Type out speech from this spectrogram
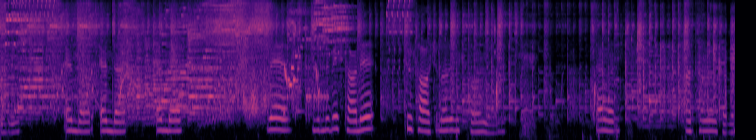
gündeyiz. Ender, Ender, Ender. Ve 25 tane Türk savaşçıları güç puanı geldi. Hemen arkamaya bakalım.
